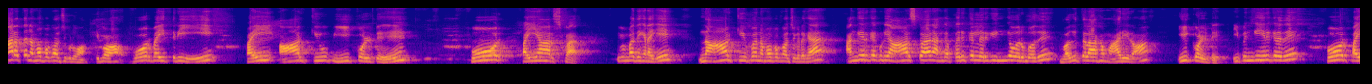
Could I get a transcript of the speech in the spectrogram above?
ஆரத்தை நம்ம பக்கம் வச்சுக்கிடுவோம். இப்போ four by three by r cube equal to four by r square இப்போ பார்த்தீங்கன்னாக்கி இந்த ஆர் கியூப்பை நம்ம பக்கம் வச்சுக்கிடுங்க. அங்கே இருக்கக்கூடிய ஆர் ஸ்கொயர் அங்கே பெருக்கல்ல இருக்கு இங்கே வரும்போது வகுத்தலாக மாறிடும். ஈக்குவல் டு இப்போ இங்கே இருக்கிறது ஃபோர் பை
